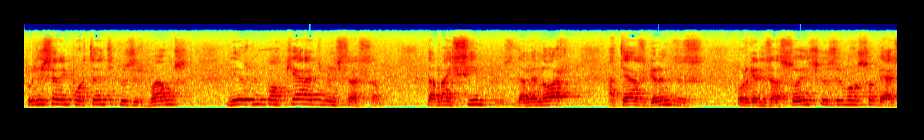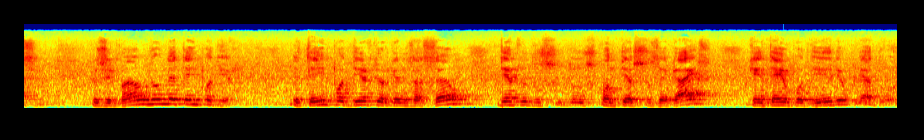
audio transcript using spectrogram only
Por isso era importante que os irmãos, mesmo em qualquer administração, da mais simples, da menor, até as grandes organizações, que os irmãos soubessem que os irmãos não detêm poder. Detêm poder de organização dentro dos, dos contextos legais. Quem tem o poder é o Criador.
